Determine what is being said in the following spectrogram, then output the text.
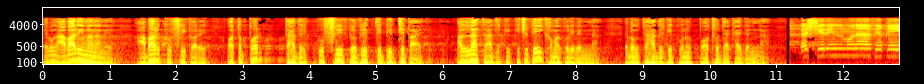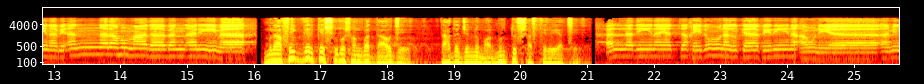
এবং আবার ইমান আনে আবার কুফরি করে অতঃপর তাহাদের কুফরির প্রবৃত্তি বৃদ্ধি পায়। আল্লাহ তাহাদেরকে কিছুতেই ক্ষমা করিবেন না এবং তাহাদেরকে কোন পথ দেখাইবেন না। মুনাফিকদেরকে শুভ সংবাদ দাও যে তাহাদের জন্য মর্মন্তুর শাস্তি রইয়াছে الذين يتخذون الكافرين أولياء من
